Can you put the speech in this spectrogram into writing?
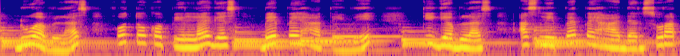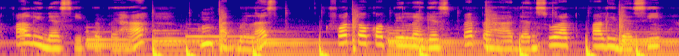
12. Fotokopi leges BPHTB 13. Asli PPH dan surat validasi PPH 14. Fotokopi leges PPH dan surat validasi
